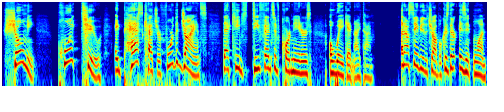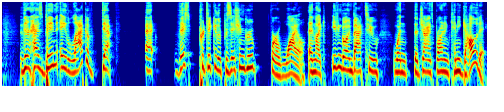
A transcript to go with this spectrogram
Show me, point to a pass catcher for the Giants that keeps defensive coordinators awake at nighttime. And I'll save you the trouble because there isn't one. There has been a lack of depth at this particular position group for a while. And like even going back to when the Giants brought in Kenny Golladay.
